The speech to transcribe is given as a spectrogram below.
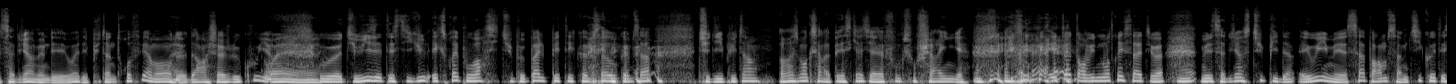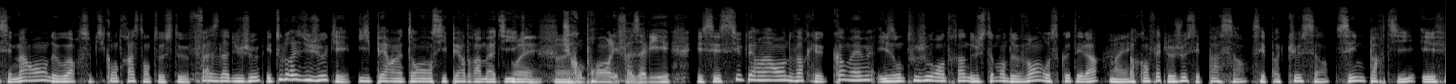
ça devient même des ouais des putains de trophées à un moment Ouais. d'arrachage de couilles. Ouais, ouais. où euh, tu vises les testicules exprès pour voir si tu peux pas le péter comme ça ou comme ça. Tu dis putain, heureusement que sur la PS4 il y a la fonction sharing. et toi t'as envie de montrer ça, tu vois. Mais ça devient stupide. Et oui, mais ça par exemple c'est un petit côté, c'est marrant de voir ce petit contraste entre cette phase là du jeu et tout le reste du jeu qui est hyper intense, hyper dramatique. Tu comprends les phases alliées et c'est super marrant de voir que quand même ils ont toujours en train de justement de vendre ce côté-là. Alors qu'en fait le jeu c'est pas ça, c'est pas que ça, c'est une partie et effectivement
